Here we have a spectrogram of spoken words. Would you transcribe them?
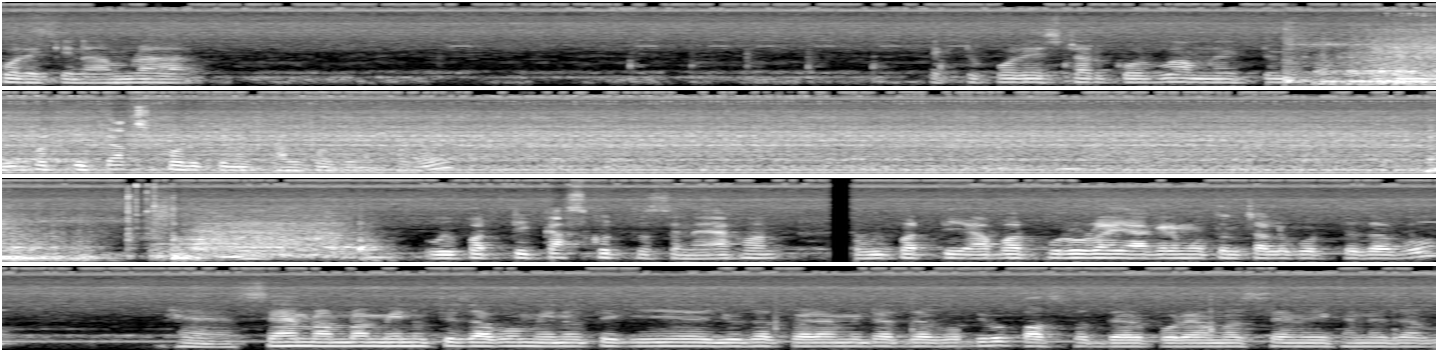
করে কিনা। আমরা একটু পরে স্টার্ট করব। আমরা একটু উইপারটি কাজ করে কিনা, খেয়াল করবেন সবাই উইপারটি কাজ করতেছে না। এখন উইপারটি আবার পুনরায় আগের মতন চালু করতে যাব। হ্যাঁ স্যাম আমরা মেনুতে যাব। মেনুতে গিয়ে ইউজার প্যারামিটার যাব, দিব পাসওয়ার্ড দেওয়ার পরে আমরা স্যাম এখানে যাব।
